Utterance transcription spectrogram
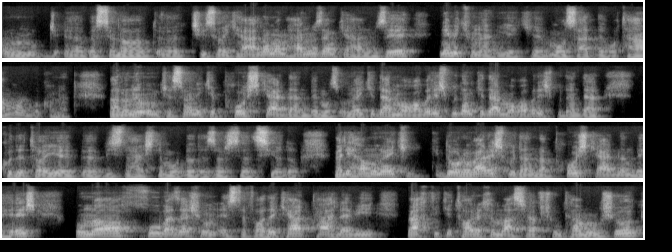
اون به اصطلاح چیزهایی که الان هم هنوزم که هنوزه نمی‌تونن یک مصدق رو تحمل بکنن. الان اون کسانی که پشت کردن به مص... اونایی که در مقابلش بودن که در مقابلش بودن در کودتای 28 مرداد 1332 ولی همونایی که دورورش بودن و پشت کردن بهش اونا خوب ازشون استفاده کرد. پهلوی وقتی که تاریخ مصرفشون تموم شد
